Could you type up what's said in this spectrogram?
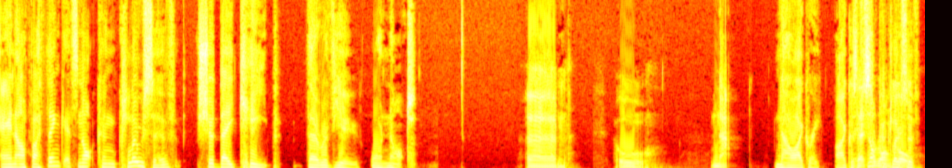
And if I think it's not conclusive, should they keep the review or not? Um. Oh. Nah. No, I agree. I agree. 'Cause that's it's not the wrong conclusive. call.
